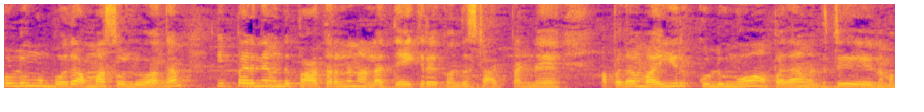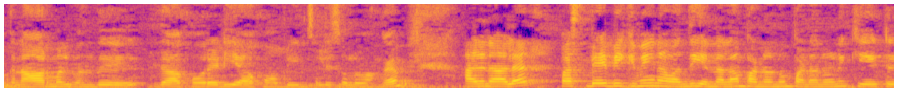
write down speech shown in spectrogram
குலுங்கும் போது அம்மா சொல்லுவாங்க இப்போ இருந்தே வந்து பாத்திரம்லாம் நல்லா தேய்க்கிறதுக்கு வந்து ஸ்டார்ட் பண்ணு. அப்போ தான் வயிறு குலுங்கும். அப்போ தான் வந்துட்டு நமக்கு நார்மல் வந்து இதாகும் ரெடி ஆகும் அப்படின்னு சொல்லி சொல்லுவாங்க. அதனால் ஃபஸ்ட் பேபிக்குமே நான் வந்து என்னெல்லாம் பண்ணணும் பண்ணணும்னு கேட்டு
